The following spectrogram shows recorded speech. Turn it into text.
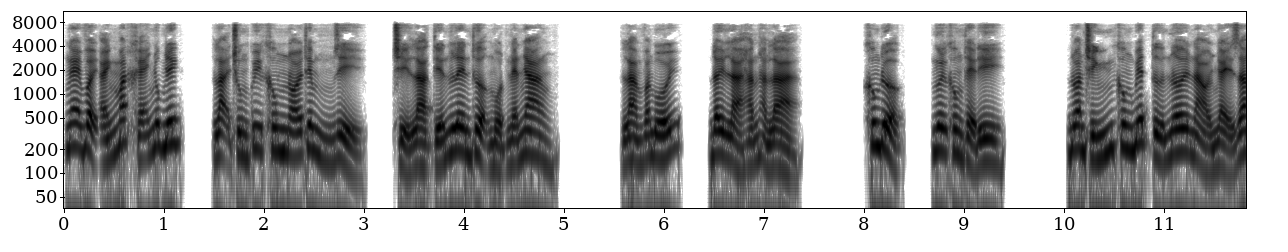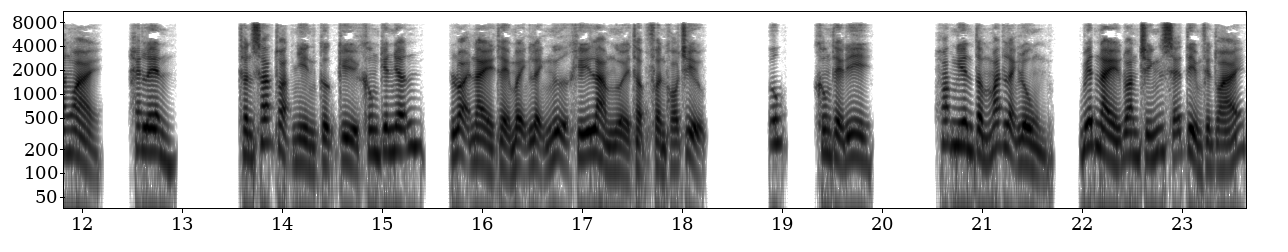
nghe vậy ánh mắt khẽ nhúc nhích, lại trùng quy không nói thêm gì, chỉ là tiến lên thượng một nén nhang. Làm văn bối, đây là hắn hẳn là. Không được, ngươi không thể đi. Đoan chính không biết từ nơi nào nhảy ra ngoài, hét lên. Thần sát thoạt nhìn cực kỳ không kiên nhẫn, loại này thể mệnh lệnh ngự khí làm người thập phần khó chịu. Úc, không thể đi. Hoắc nghiên tầm mắt lạnh lùng, biết này đoan chính sẽ tìm phiền thoái,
